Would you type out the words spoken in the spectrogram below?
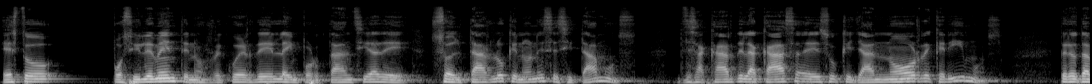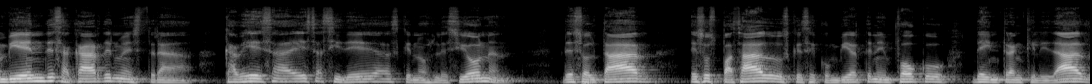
Esto posiblemente nos recuerde la importancia de soltar lo que no necesitamos, de sacar de la casa eso que ya no requerimos, pero también de sacar de nuestra cabeza esas ideas que nos lesionan, de soltar esos pasados que se convierten en foco de intranquilidad,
